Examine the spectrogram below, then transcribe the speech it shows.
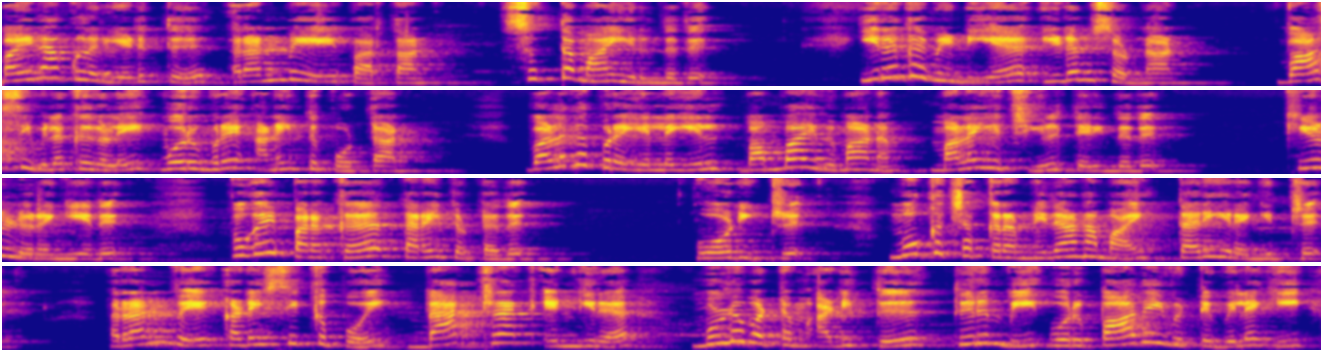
பைனாகுலர் எடுத்து ரன்வேயை பார்த்தான். சுத்தமாய் இருந்தது. இறங்க வேண்டிய இடம் சொன்னான். வாசி விளக்குகளை ஒருமுறை அணைத்து போட்டான். வலதுபுற எல்லையில் பம்பாய் விமானம் மலையுச்சியில் தெரிந்தது. கீழிறங்கியது. புகை பறக்க தரை தொட்டது. ஓடிற்று. மூக்கு சக்கரம் நிதானமாய் தரி இறங்கிற்று ரன்வே கடைசிக்கு போய் பேக் ட்ராக் என்கிற முழுவட்டம் அடித்து திரும்பி ஒரு பாதை விட்டு விலகி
